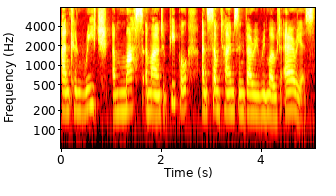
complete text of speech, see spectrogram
and can reach a mass amount of people and sometimes in very remote areas.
